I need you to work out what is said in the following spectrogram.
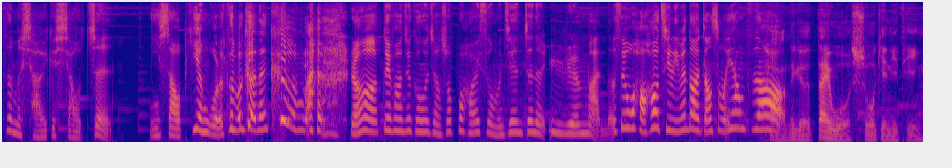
这么小一个小镇。你少骗我了，怎么可能客满？然后对方就跟我讲说，不好意思，我们今天真的预约满了，所以我好好奇里面到底长什么样子哦。好，那个带我说给你听。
